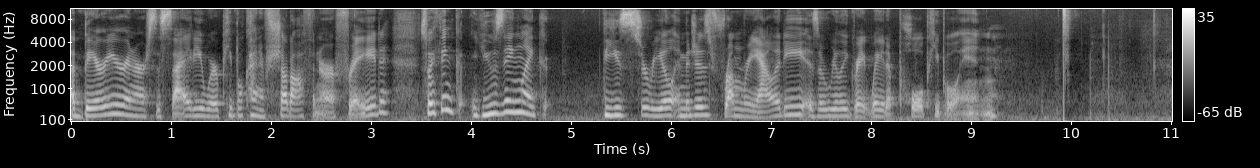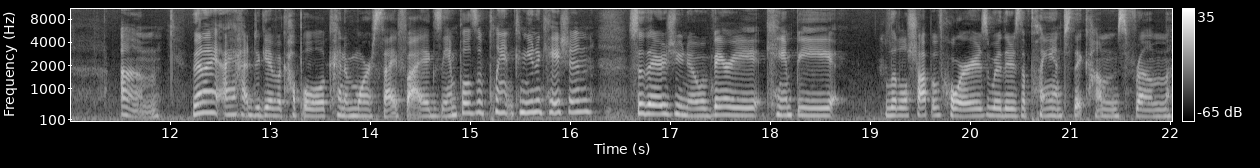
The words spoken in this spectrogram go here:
a barrier in our society where people kind of shut off and are afraid. So I think using like these surreal images from reality is a really great way to pull people in. Um, then I, I, had to give a couple kind of more sci-fi examples of plant communication. So there's, you know, a very campy little shop of horrors where there's a plant that comes from,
